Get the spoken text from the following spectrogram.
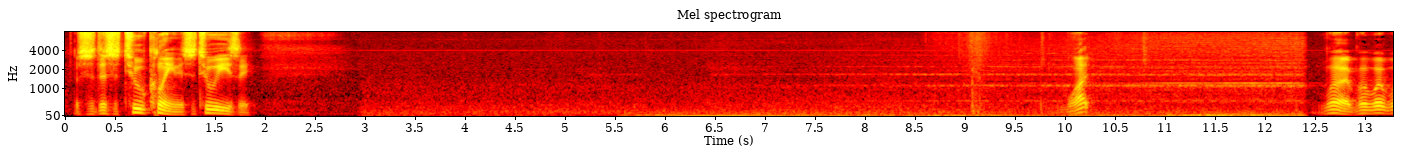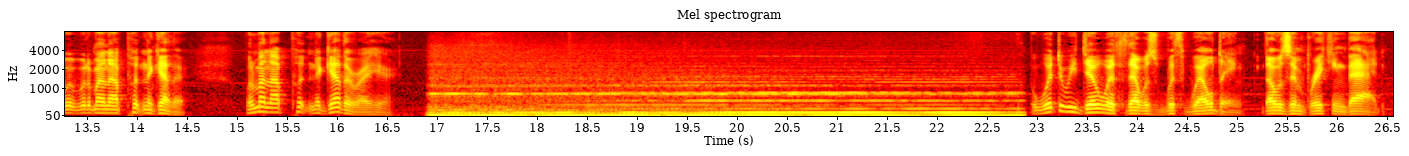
This is this is too clean. This is too easy. What? What? What, what? what am I not putting together? What am I not putting together right here? What do we deal with that was with welding? That was in Breaking Bad.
